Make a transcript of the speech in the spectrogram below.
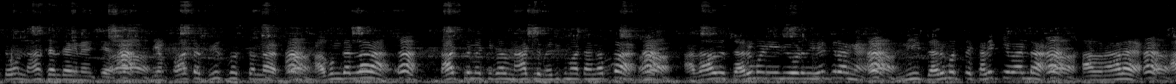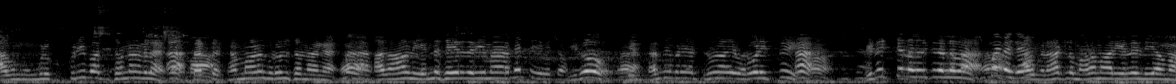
போட்டவன் நான் சந்தேகம் நினைச்சேன். என் பாட்ட பீஷ்மர் சொன்னார். அவங்க எல்லாம் நாட்டுல மெச்சிக்காத நாட்டுல மெதிக்க மாட்டாங்கப்பா. அதாவது தர்ம நீதியோட இருக்கிறாங்க நீ தர்மத்தை கலைக்க வேண்டாம். அதனால அவங்க உங்களுக்கு குறி பார்த்து சொன்னாங்களே. தட்ட சம்மானம் கொடுன்னு சொன்னாங்க. அதனால என்ன செய்யறது தெரியுமா? இதோ என் தம்பி மணியார் திருநாளை வரவழைத்து விதைச்சல் இருக்குது அல்லவா? அவங்க நாட்டுல மலை மாறி எல்லாம் இல்லையாமா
